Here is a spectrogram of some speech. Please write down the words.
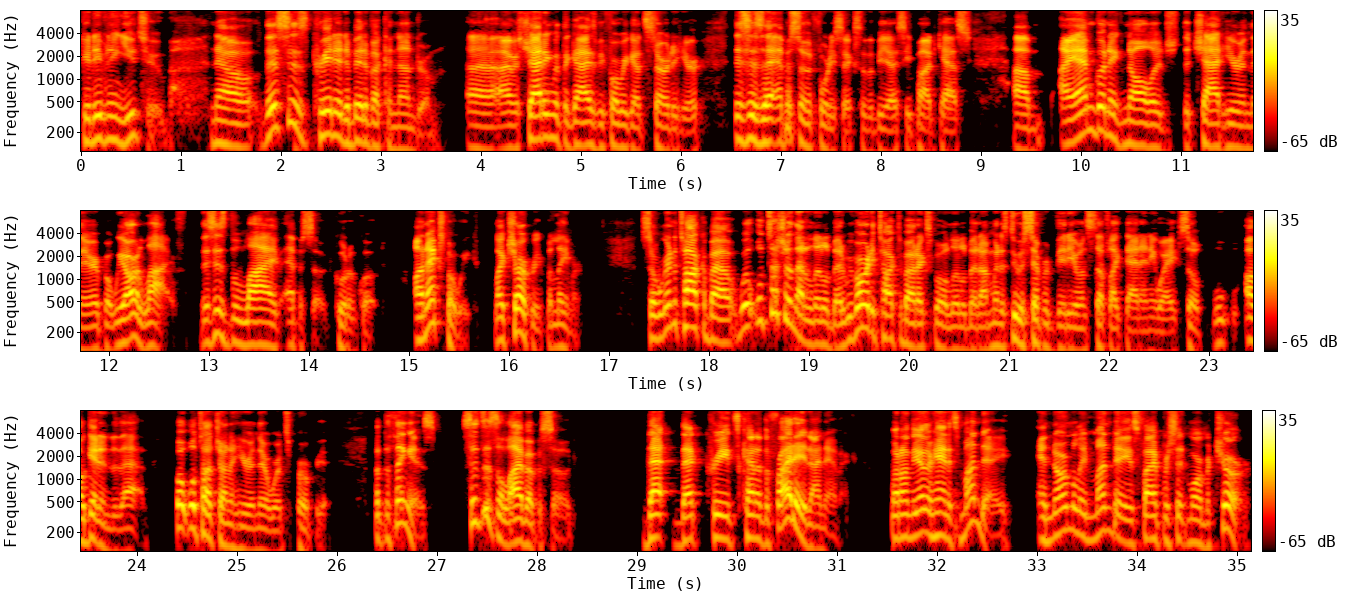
Good evening, YouTube. Now, this has created a bit of a conundrum. Uh, I was chatting with the guys before we got started here. This is uh, episode 46 of the BIC podcast. Um, I am going to acknowledge the chat here and there, but we are live. This is the live episode, quote unquote, on Expo Week, like Shark Week, but lamer. So we're going to talk about. We'll, we'll touch on that a little bit. We've already talked about Expo a little bit. I'm going to do a separate video and stuff like that anyway. So I'll get into that, but we'll touch on it here and there where it's appropriate. But the thing is, since it's a live episode, that that creates kind of the Friday dynamic. But on the other hand, it's Monday, and normally Monday is five percent more mature.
